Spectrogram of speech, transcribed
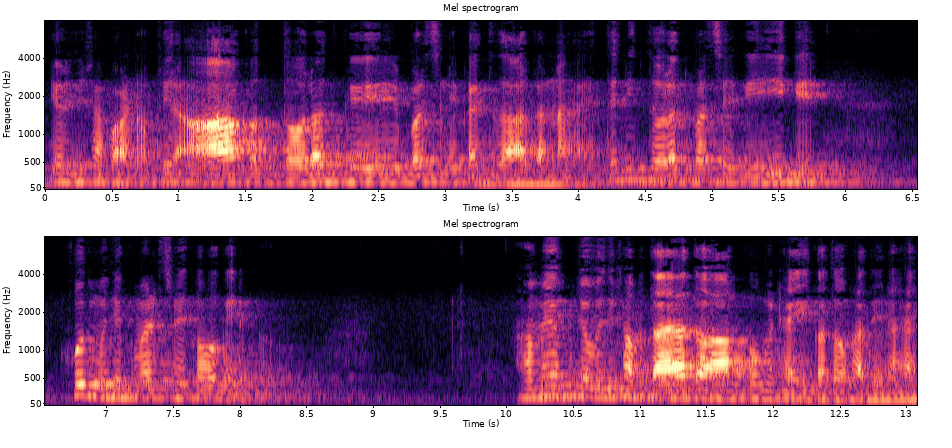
ये वजीफा पढ़ना फिर आप दौलत के बरसने का इंतज़ार करना है। इतनी दौलत बरसेगी कि खुद मुझे कमेंट्स में कहोगे, हमें जो वजीफ़ा बताया तो आपको मिठाई का तोहफा देना है।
